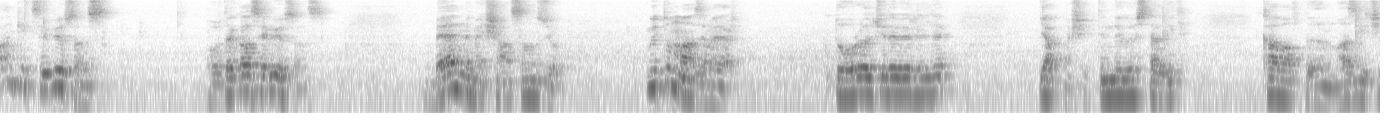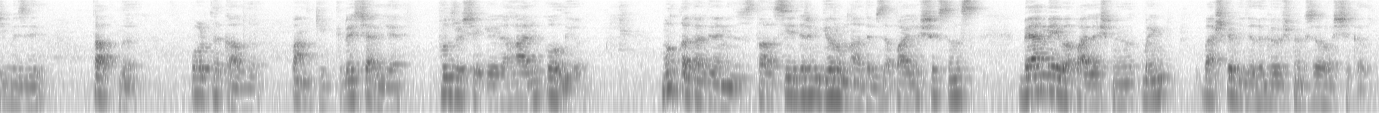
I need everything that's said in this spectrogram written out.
Pankek seviyorsanız, portakal seviyorsanız beğenmeme şansınız yok. Bütün malzemeler doğru ölçüde verildi. Yapma şeklinde gösterdik. Kahvaltılığın vazgeçilmezi tatlı, portakallı, pankek, reçelle, pudra şekeriyle harika oluyor. Mutlaka denemenizi tavsiye ederim. Yorumlarda bize paylaşırsınız. Beğenmeyi ve paylaşmayı unutmayın. Başka videoda görüşmek üzere. Hoşçakalın.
